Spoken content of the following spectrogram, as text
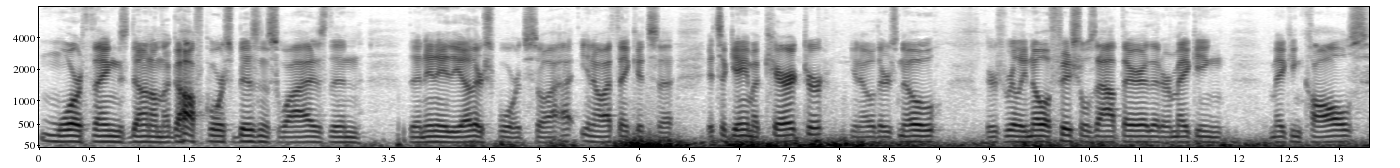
more things done on the golf course business wise than than any of the other sports. So I, you know, I think it's a it's a game of character. You know, there's no there's really no officials out there that are making making calls,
